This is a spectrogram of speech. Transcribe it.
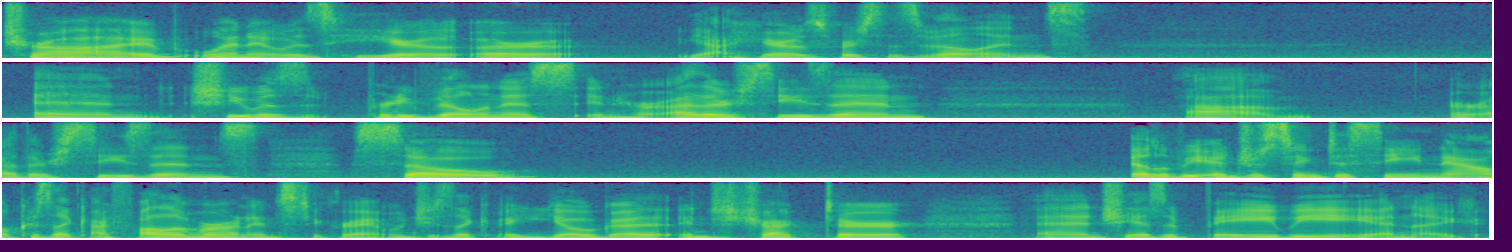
tribe when it was hero or yeah, heroes versus villains, and she was pretty villainous in her other season um, or other seasons. So it'll be interesting to see now because like I follow her on Instagram and she's like a yoga instructor and she has a baby and like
